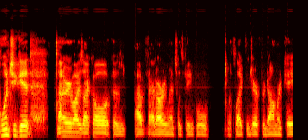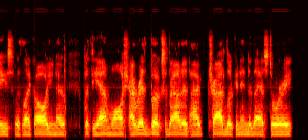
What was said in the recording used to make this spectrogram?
once you get, I know everybody's like, oh, because I've had arguments with people with like the Jeffrey Dahmer case with like, oh, you know, with the Adam Walsh. I read books about it. I've tried looking into that story.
